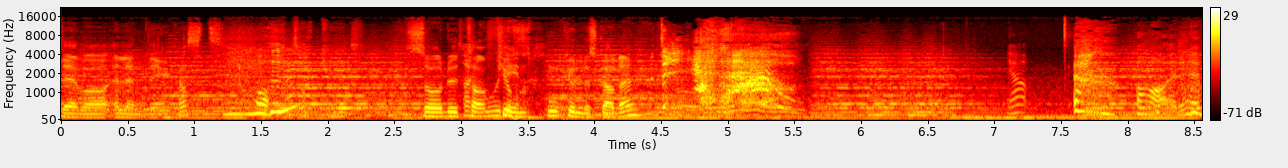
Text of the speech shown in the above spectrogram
Det var elendige kast. Å, takk Gud. Så du Takk, tar Odin. 14 kuldeskade. Bare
